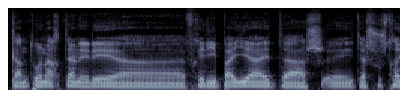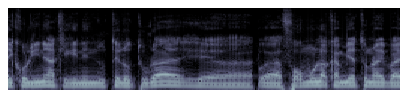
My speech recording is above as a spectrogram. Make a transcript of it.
Kantuen artean ere uh, Freddy Paia eta, eta Sustraiko Linak eginen dute lotura, uh, formula kanbiatu nahi bai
